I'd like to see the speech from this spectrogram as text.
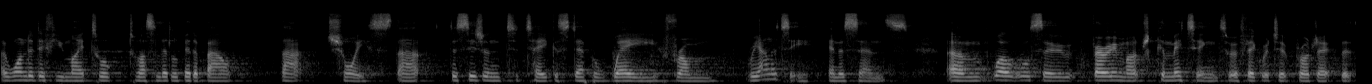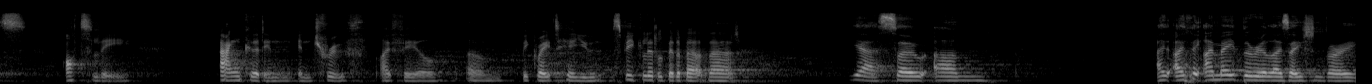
I wondered if you might talk to us a little bit about that choice, that decision to take a step away from reality, in a sense, um, while also very much committing to a figurative project that's utterly anchored in, in truth, I feel. Um, be great to hear you speak a little bit about that. Yeah, so um, I, I think I made the realization very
